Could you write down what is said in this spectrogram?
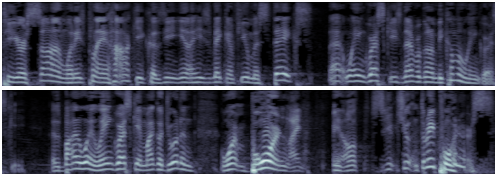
to your son when he's playing hockey because he, you know, he's making a few mistakes, that Wayne Gretzky's never going to become a Wayne Gretzky. Because by the way, Wayne Gretzky and Michael Jordan weren't born like, you know, shooting three pointers.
